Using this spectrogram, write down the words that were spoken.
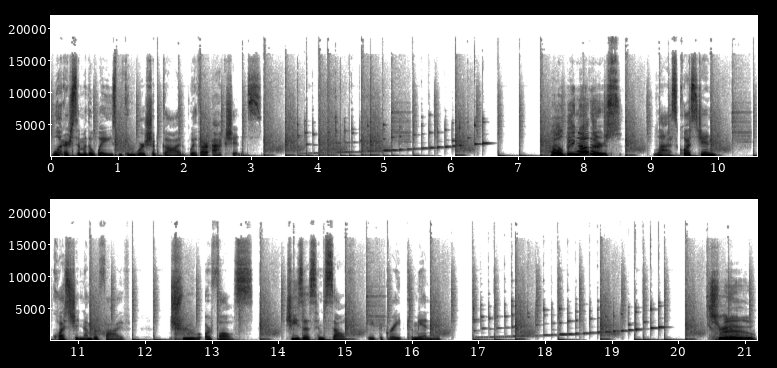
What are some of the ways we can worship God with our actions? Helping others. Last question. Question number five True or false? Jesus himself gave the great commandment. True.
